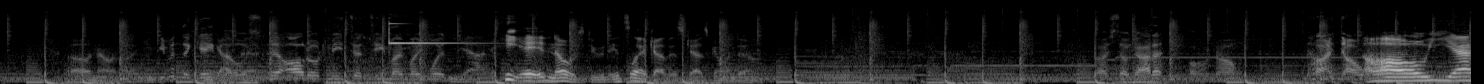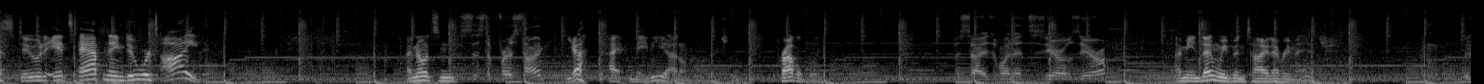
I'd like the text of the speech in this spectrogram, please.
oh no, no. Even the game knows. It autoed me to a team I might win. yeah, he it knows, dude. It's like how this guy's going down. Oh, I still got it? Oh, no. No, I don't. Oh yes, dude. It's happening, dude. We're tied. I know it's Is this the first time? yeah. I, maybe I don't know actually. Probably. Besides when it's 0 0? I mean, then we've been tied every match.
